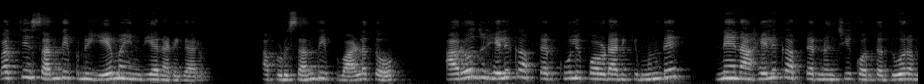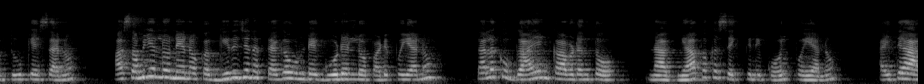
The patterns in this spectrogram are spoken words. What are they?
వచ్చి సందీప్ను ఏమైంది అని అడిగారు. అప్పుడు సందీప్ వాళ్ళతో ఆ రోజు హెలికాప్టర్ కూలిపోవడానికి ముందే నేను ఆ హెలికాప్టర్ నుంచి కొంత దూరం దూకేశాను. ఆ సమయంలో నేను ఒక గిరిజన తెగ ఉండే గూడెంలో పడిపోయాను. తలకు గాయం కావడంతో నా జ్ఞాపక శక్తిని కోల్పోయాను. అయితే ఆ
